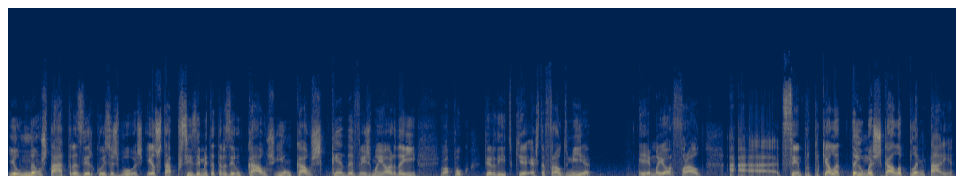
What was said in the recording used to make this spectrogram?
Ele não está a trazer coisas boas, ele está precisamente a trazer o caos, e um caos cada vez maior. Daí, eu há pouco ter dito que esta fraudemia é a maior fraude de sempre, porque ela tem uma escala planetária.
